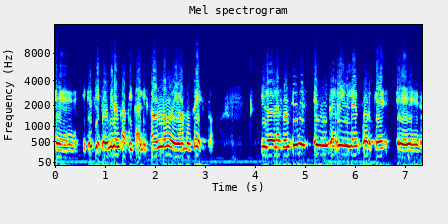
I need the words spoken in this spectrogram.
eh, y que sí, terminan capitalizando, digamos, esto. Y lo de las sanciones es muy terrible porque eh,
